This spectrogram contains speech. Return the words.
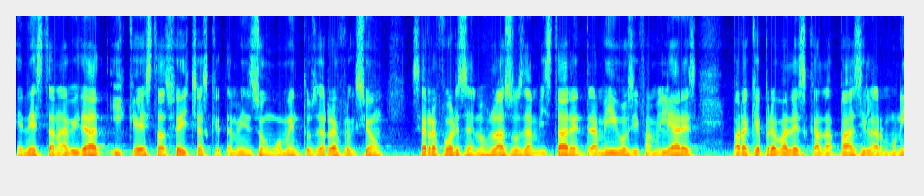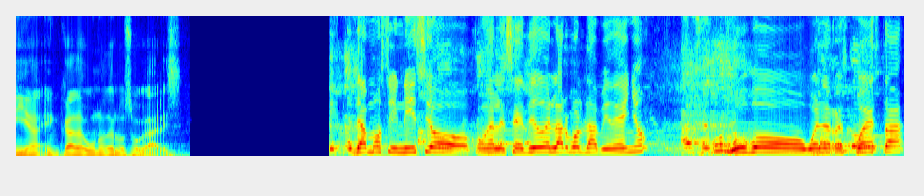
en esta Navidad y que estas fechas, que también son momentos de reflexión, se refuercen los lazos de amistad entre amigos y familiares para que prevalezca la paz y la armonía en cada uno de los hogares. Damos inicio con el encendido del árbol navideño. Hubo buena respuesta.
